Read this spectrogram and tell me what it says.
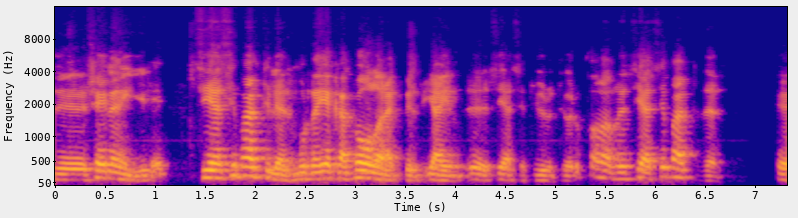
e, şeyle ilgili siyasi partiler burada YKP olarak bir yayın e, siyaseti yürütüyorum falan ve siyasi partiler e,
